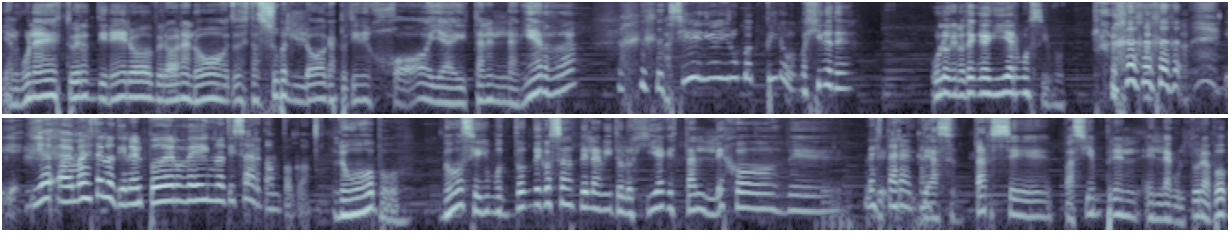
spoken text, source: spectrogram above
y alguna vez tuvieron dinero, pero ahora no. Entonces están súper locas, pero tienen joyas y están en la mierda. Así debería ir un vampiro, imagínate. Uno que no tenga Guillermo, sí. po. Y, y además este no tiene el poder de hipnotizar tampoco. No, po. No, si hay un montón de cosas de la mitología que están lejos de, De estar acá. de asentarse para siempre en, en la cultura pop.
